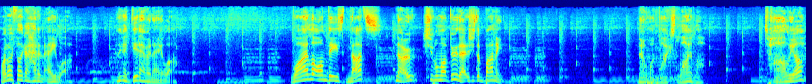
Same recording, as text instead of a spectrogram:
Why do I feel like I had an Ayla? I think I did have an Ayla. Lila on these nuts? No, she will not do that. She's a bunny. Likes Lila. Talia?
